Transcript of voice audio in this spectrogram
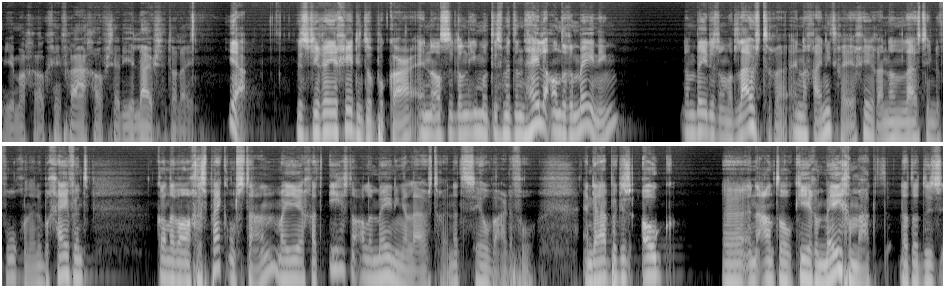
je mag er ook geen vragen over stellen, je luistert alleen. Ja, dus je reageert niet op elkaar. En als er dan iemand is met een hele andere mening, dan ben je dus aan het luisteren en dan ga je niet reageren. En dan luister je in de volgende. En op een gegeven moment kan er wel een gesprek ontstaan, maar je gaat eerst naar alle meningen luisteren. En dat is heel waardevol. En daar heb ik dus ook eh, een aantal keren meegemaakt dat het dus.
